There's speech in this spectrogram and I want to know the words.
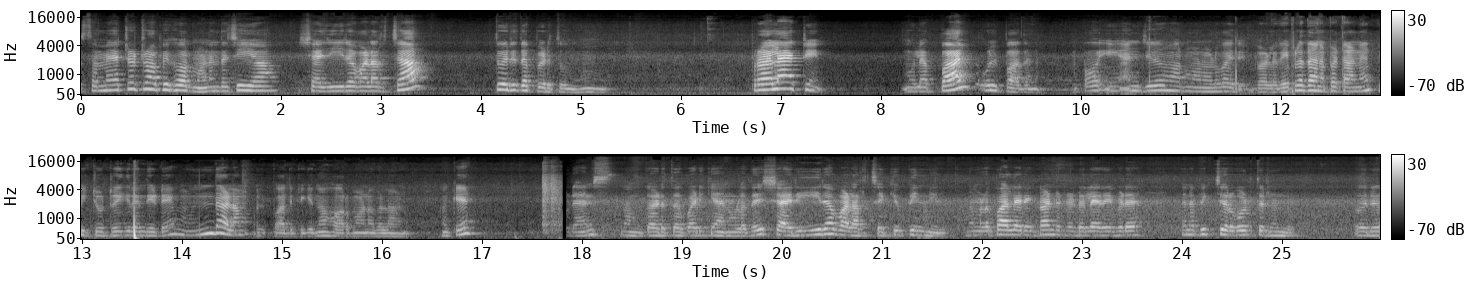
സെമാറ്റോട്രോപ്പിക് ഹോർമോൺ എന്താ ചെയ്യുക? ശരീര വളർച്ച ത്വരിതപ്പെടുത്തുന്നു. പ്രൊലാക്റ്റിൻ മുലപ്പാൽ ഉൽപാദനം അപ്പോൾ ഈ അഞ്ച് ഹോർമോണുകൾ വളരെ പ്രധാനപ്പെട്ടാണ്. പിറ്റ്യൂട്ടറി ഗ്രന്ഥിയുടെ മുൻതളം ഉൽപ്പാദിപ്പിക്കുന്ന ഹോർമോണുകളാണ്. ഓക്കെ? സ്റ്റുഡൻസ് നമുക്ക് അടുത്ത് പഠിക്കാനുള്ളത് ശരീര വളർച്ചയ്ക്ക് പിന്നിൽ. നമ്മൾ പലരെയും കണ്ടിട്ടുണ്ടല്ലേ? ഇവിടെ ഇങ്ങനെ പിക്ചർ കൊടുത്തിട്ടുണ്ട്. ഒരു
